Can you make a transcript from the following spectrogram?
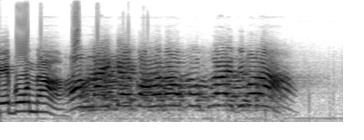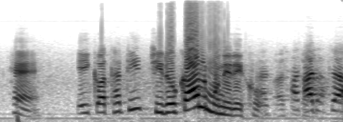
দেব না। অন্যায়কে কখনো প্রশ্রয় দিব না। হ্যাঁ এই কথাটি চিরকাল মনে রেখো। আচ্ছা।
